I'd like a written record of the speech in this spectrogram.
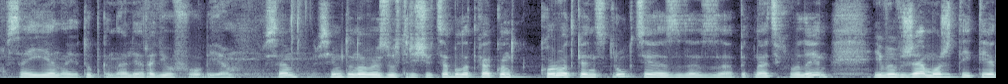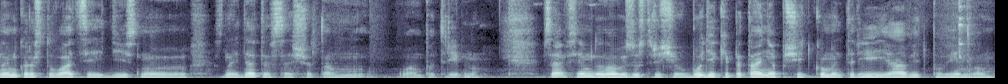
Все є на YouTube каналі Радіофобія. Все, всім до нових зустрічей. Це була така коротка інструкція за 15 хвилин, і ви вже можете йти ним користуватися і дійсно знайдете все, що там вам потрібно. Все, всім до нових зустрічей. Будь-які питання пишіть коментарі, я відповім вам.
